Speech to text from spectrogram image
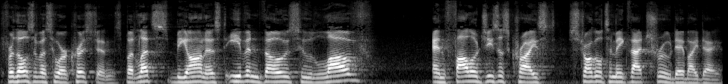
for those of us who are Christians. But let's be honest, even those who love and follow Jesus Christ struggle to make that true day by day.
